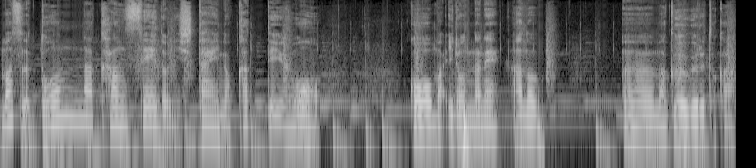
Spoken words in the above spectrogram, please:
まずどんな完成度にしたいのかっていうのをこう、まあ、いろんなねあのうん、まあ、Google とか、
